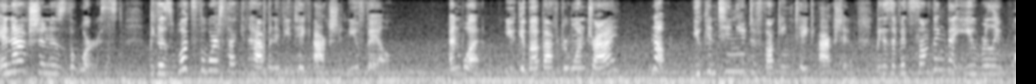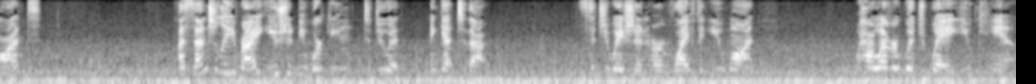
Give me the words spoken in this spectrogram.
Inaction is the worst. Because what's the worst that can happen if you take action? You fail. And what? You give up after one try? No. You continue to fucking take action. Because if it's something that you really want, essentially, right, you should be working to do it and get to that situation or life that you want, however, which way you can.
